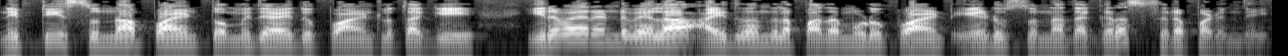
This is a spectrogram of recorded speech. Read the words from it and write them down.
నిఫ్టీ సున్నా పాయింట్ తొమ్మిది ఐదు పాయింట్లు తగ్గి ఇరవై రెండు వేల ఐదు వందల పదమూడు పాయింట్ ఏడు సున్నా దగ్గర స్థిరపడింది.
